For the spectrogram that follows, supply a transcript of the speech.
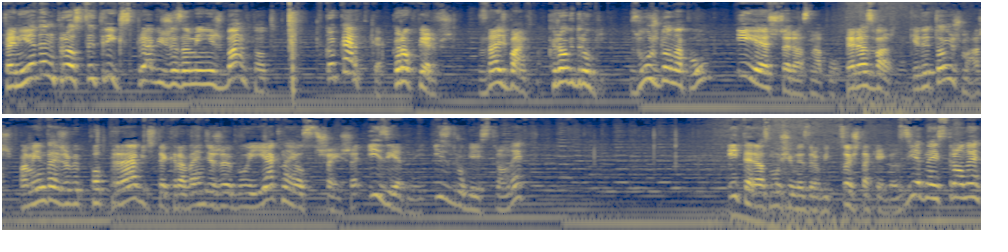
Ten jeden prosty trik sprawi, że zamienisz banknot w kokardkę. Krok pierwszy. Znajdź banknot. Krok drugi. Złóż go na pół i jeszcze raz na pół. Teraz ważne, kiedy to już masz, pamiętaj, żeby poprawić te krawędzie, żeby były jak najostrzejsze i z jednej, i z drugiej strony. I teraz musimy zrobić coś takiego. Z jednej strony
